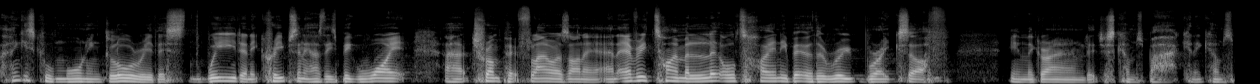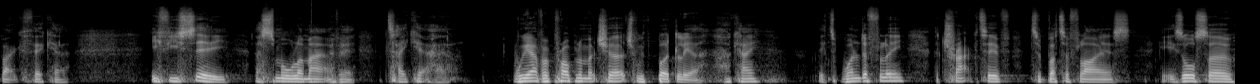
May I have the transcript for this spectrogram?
I think it's called morning glory, this weed, and it creeps and it has these big white uh, trumpet flowers on it. And every time a little tiny bit of the root breaks off in the ground, it just comes back and it comes back thicker. If you see a small amount of it, take it out. We have a problem at church with buddleia, okay? It's wonderfully attractive to butterflies. It is also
